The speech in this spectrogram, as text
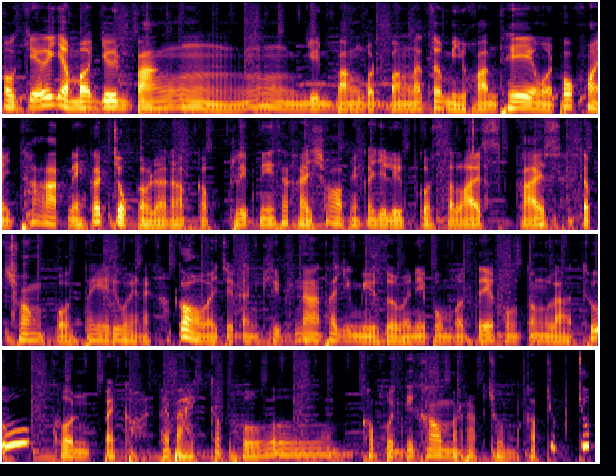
โอเคเอ้ยอย่ามายืนบังยืนบังบดบังรัศมีความเท่หมด พวกหอยทากเนี่ย ก็จบกันแล้วนะครับ กับคลิปนี้ถ้าใครชอบเนี่ยก็อย่าลืมกดสไลด์สกด์กับช่องโปเต้ด้วยนะครับ ก็ไว้เจอกันคลิปหน้าถ้ายังมีส่วนวันนี้ผมโปเต้คงต้องลาทุกคนไปก่อน บ๊ายบายครับผม ขอบคุณที่เข้ามารับชมครับ จุ๊บจุ๊บ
